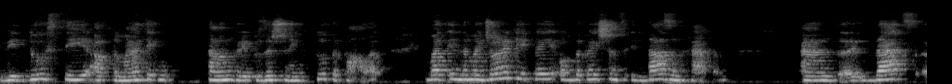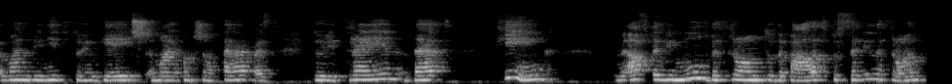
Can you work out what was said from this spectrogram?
we do see automatic tongue repositioning to the palate, but in the majority of the patients, it doesn't happen. And uh, that's when we need to engage a myofunctional therapist to retrain that king after we move the throne to the palate to sit in the throne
